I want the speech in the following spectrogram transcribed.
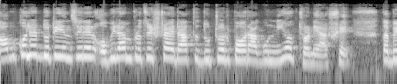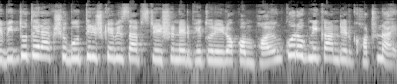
দমকলের দুটি ইঞ্জিনের অবিরাম প্রচেষ্টায় রাত দুটোর পর আগুন নিয়ন্ত্রণে আসে। তবে বিদ্যুতের একশো বত্রিশ কেবি সাবস্টেশনের ভেতরে এরকম ভয়ঙ্কর অগ্নিকাণ্ডের ঘটনায়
